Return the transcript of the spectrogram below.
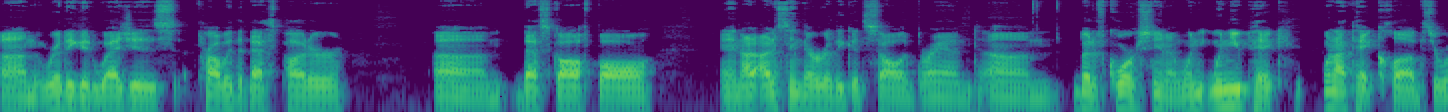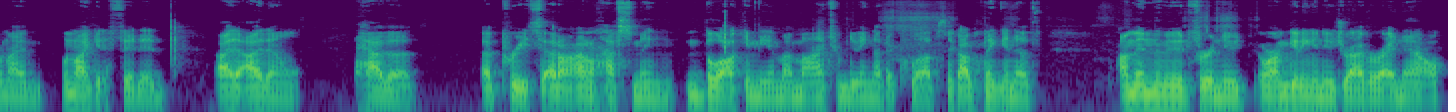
um, really good wedges, probably the best putter, um, best golf ball, and I, I, just think they're a really good, solid brand. Um, but of course, you know when when you pick when I pick clubs or when I when I get fitted, I, I don't have a a preset. I don't I don't have something blocking me in my mind from doing other clubs. Like I'm thinking of I'm in the mood for a new or I'm getting a new driver right now.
